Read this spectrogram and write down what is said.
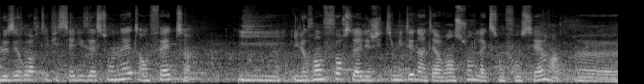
Le zéro artificialisation nette, en fait, il, renforce la légitimité d'intervention de l'action foncière. Euh,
